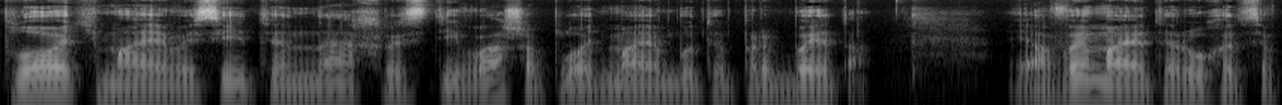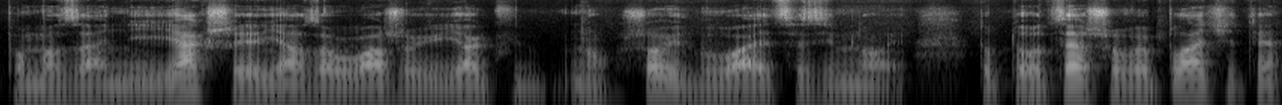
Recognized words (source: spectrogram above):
Плоть має висіти на хресті, ваша плоть має бути прибита. А ви маєте рухатися в помазанні. І як я зауважую, як, ну, що відбувається зі мною. Тобто, оце, що ви плачете,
